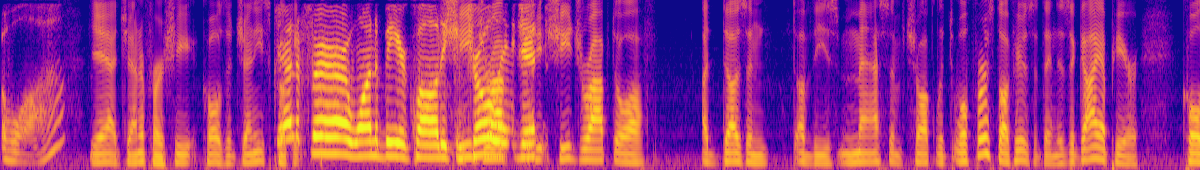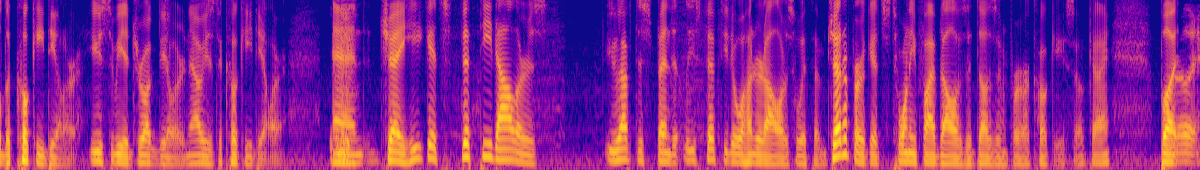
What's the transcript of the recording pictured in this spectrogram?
what? Yeah, Jennifer. She calls it Jenny's Cookie. Jennifer, I want to be your quality she control dropped, agent. She, she dropped off a dozen of these massive chocolate. Well, first off, here's the thing. There's a guy up here called the cookie dealer. He used to be a drug dealer. Now he's the cookie dealer. And Jay, he gets fifty dollars. You have to spend at least fifty to hundred dollars with them. Jennifer gets twenty five dollars a dozen for her cookies. Okay, but Really?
